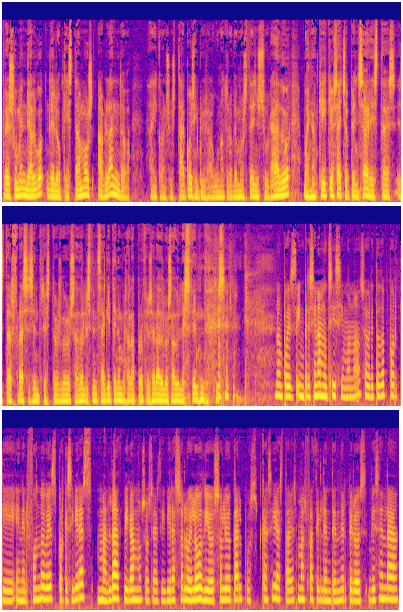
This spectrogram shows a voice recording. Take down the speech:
resumen de algo de lo que estamos hablando ahí con sus tacos, incluso algún otro que hemos censurado. Bueno, ¿qué, ¿qué, os ha hecho pensar estas, estas frases entre estos dos adolescentes? Aquí tenemos a la profesora de los adolescentes. No, pues impresiona muchísimo, ¿no? Sobre todo porque en el fondo ves, porque si vieras maldad, digamos, o sea, si vieras solo el odio, solo tal, pues casi hasta es más fácil de entender, pero ves en la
